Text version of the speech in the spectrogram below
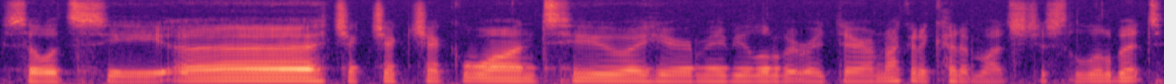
So let's see. Uh, check, check, check. One, two. I hear maybe a little bit right there. I'm not going to cut it much, just a little bit.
